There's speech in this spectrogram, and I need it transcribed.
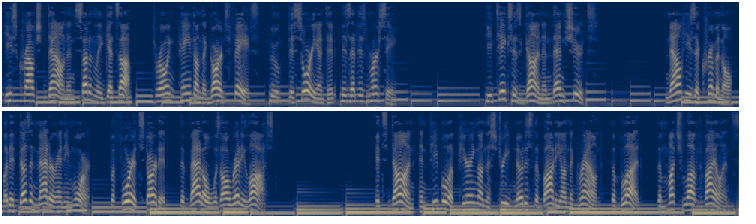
he's crouched down and suddenly gets up, throwing paint on the guard's face, who, disoriented, is at his mercy. He takes his gun and then shoots. Now he's a criminal, but it doesn't matter anymore. Before it started, the battle was already lost. It's dawn, and people appearing on the street notice the body on the ground, the blood, the much-loved violence.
